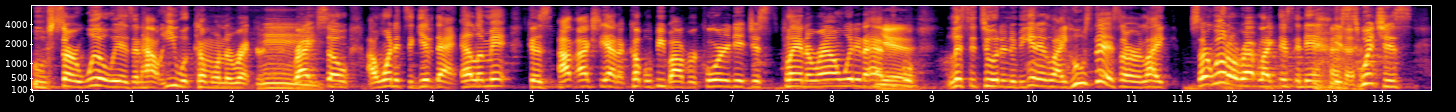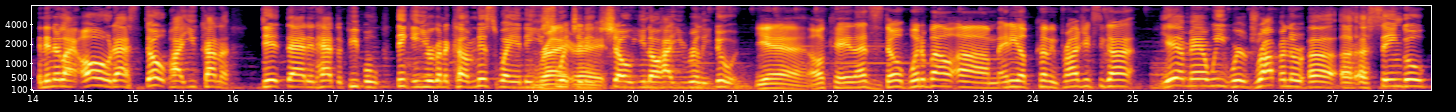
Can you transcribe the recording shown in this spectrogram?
who Sir Will is and how he would come on the record, mm. right? So I wanted to give that element because I've actually had a couple people I've recorded it just playing around with it. I had Yeah. people listen to it in the beginning, like, who's this? Or like, Sir Will don't rap like this. And then it switches, and then they're like, oh, that's dope how you kind of did that and had the people thinking you're gonna come this way, and then you Right, switch it and show, you know, how you really do it. Yeah, okay, that's dope. What about um, any upcoming projects you got? Yeah, man, we we're dropping a a, a, single,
